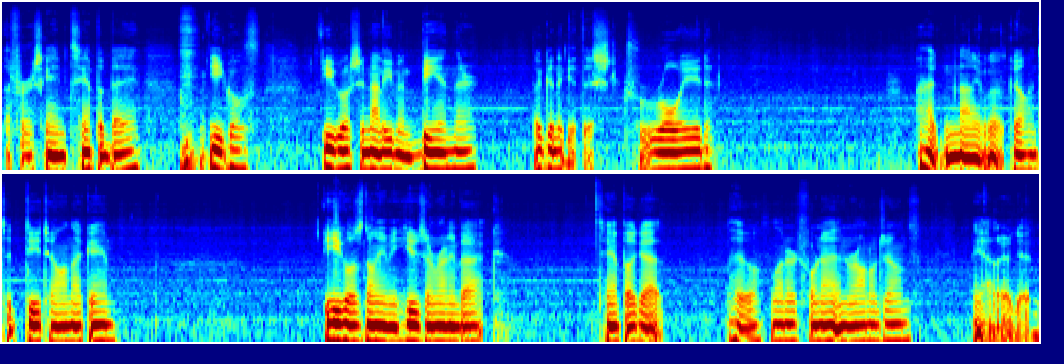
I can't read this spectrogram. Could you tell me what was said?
the first game. Tampa Bay, Eagles. Eagles should not even be in there. They're gonna get destroyed. I'm not even gonna go into detail on that game. Eagles don't even use a running back. Tampa got who? Leonard Fournette and Ronald Jones. Yeah, they're good.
